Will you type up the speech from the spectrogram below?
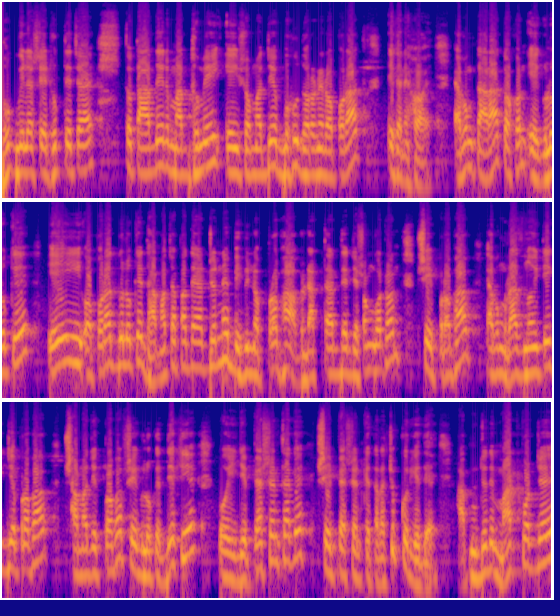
ভোগ বিলাসে ঢুকতে চায়, তো তাদের মাধ্যমেই এই সমাজে বহু ধরনের অপরাধ এখানে হয়। এবং তারা তখন এগুলোকে, এই অপরাধগুলোকে ধামাচাপা দেওয়ার জন্য বিভিন্ন প্রভাব, ডাক্তারদের যে সংগঠন, সেই প্রভাব এবং রাজনৈতিক যে প্রভাব, সামাজিক প্রভাব, সেগুলোকে দেখিয়ে ওই যে পেশেন্ট থাকে, সেই পেশেন্টকে তারা চুপ করিয়ে দেয়। আপনি যদি মাঠ পর্যায়ে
